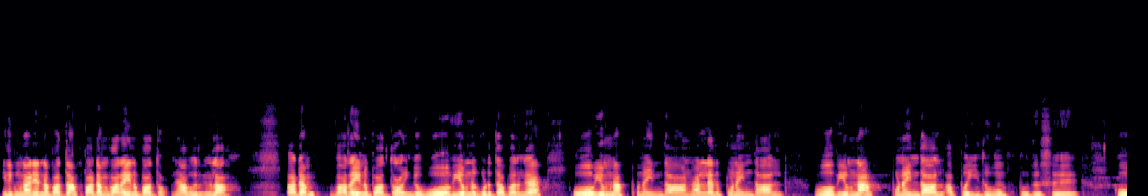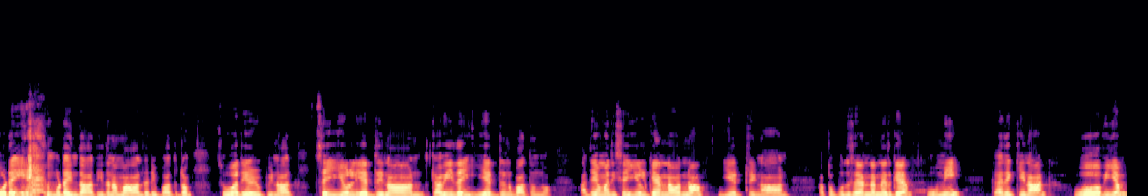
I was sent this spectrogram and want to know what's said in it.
இதுக்கு முன்னாடி என்ன பார்த்தோம்? படம் வரைன்னு பார்த்தோம். ஞாபகம் இருக்குங்களா? படம் வரைன்னு பார்த்தோம். இங்கே ஓவியம்னு கொடுத்தா பாருங்கள் ஓவியம்னா புனைந்தான் அல்லது புனைந்தாள். ஓவியம்னா புனைந்தாள். அப்போ இதுவும் புதுசு. கூடை முடைந்தார். இதை நம்ம ஆல்ரெடி பார்த்துட்டோம். சுவர் எழுப்பினார். செய்யுள் இயற்றினான் கவிதை இயற்றுன்னு பார்த்துருந்தோம். அதே மாதிரி செய்யுளுக்கு என்ன வரணும்? இயற்றினான் அப்போ புதுசாக என்னென்ன இருக்குது உமி கருக்கினான் ஓவியம்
